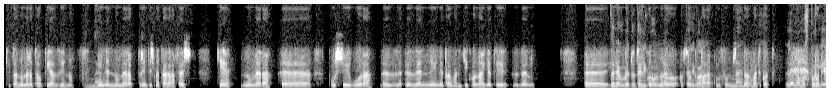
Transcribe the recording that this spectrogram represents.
Και τα νούμερα τα οποία δίνω ναι. είναι νούμερα πριν τις μεταγραφές και νούμερα ε, που σίγουρα ε, δεν είναι η πραγματική εικόνα γιατί δεν, ε, δεν έχουμε το, τελικό, νούμερο ναι, αυτών που παρακολουθούν ναι. στην πραγματικότητα. Λένε όμως πολύ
